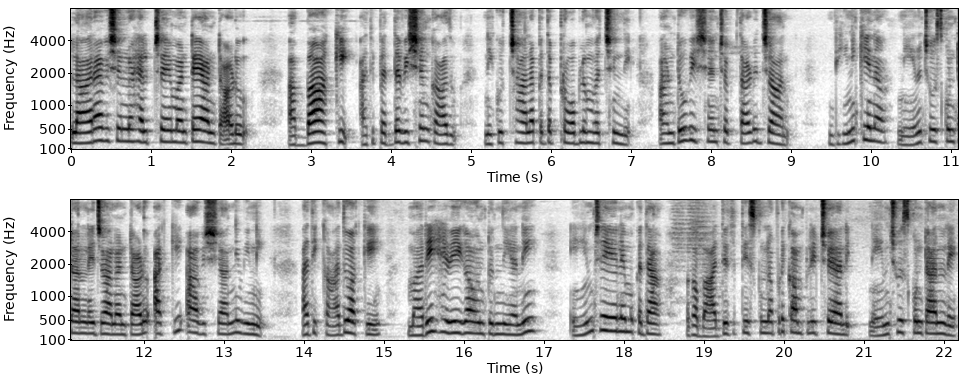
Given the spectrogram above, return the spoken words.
లారా విషయంలో హెల్ప్ చేయమంటే అంటాడు. అబ్బా అక్కి అది పెద్ద విషయం కాదు. నీకు చాలా పెద్ద ప్రాబ్లం వచ్చింది. అంటూ విషయం చెప్తాడు జాన్. దీనికేనా? నేను చూసుకుంటానులే జాన్ అంటాడు అక్కి ఆ విషయాన్ని విని. అది కాదు అక్కి మరీ హెవీగా ఉంటుంది అని. ఏం చేయలేము కదా? ఒక బాధ్యత తీసుకున్నప్పుడు కంప్లీట్ చేయాలి. నేను చూసుకుంటానులే.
